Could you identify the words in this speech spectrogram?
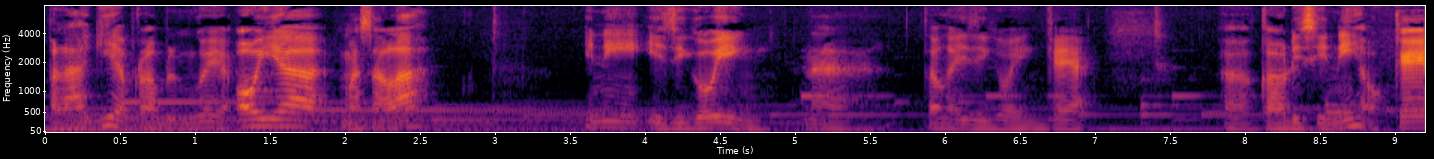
apalagi ya problem gue ya? Oh iya masalah ini easy going. Nah tau nggak easy going? Kayak eh, kalau di sini oke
